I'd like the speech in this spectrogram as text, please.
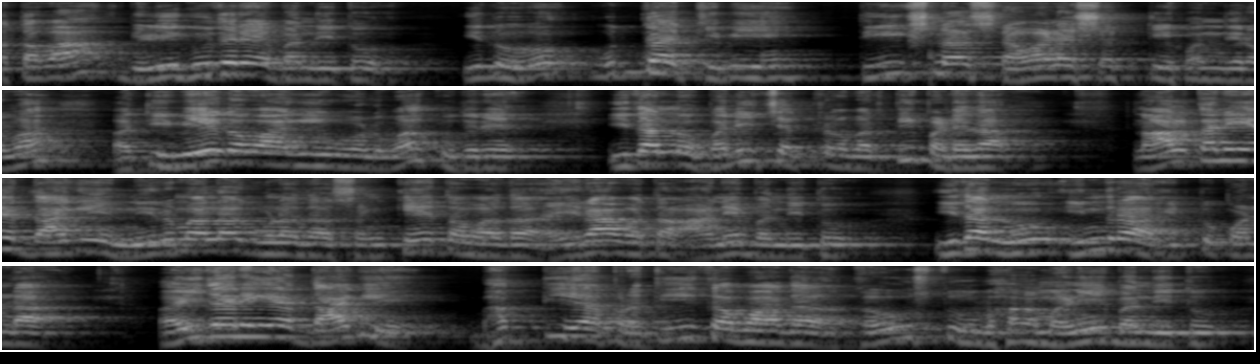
ಅಥವಾ ಬಿಳಿಗುದುರೆ ಬಂದಿತು. ಇದು ಉದ್ದ ಕಿವಿ, ತೀಕ್ಷ್ಣ ಶ್ರವಣ ಶಕ್ತಿ ಹೊಂದಿರುವ ಅತಿ ವೇಗವಾಗಿ ಓಡುವ ಕುದುರೆ. ಇದನ್ನು ಬಲಿ ಚಕ್ರವರ್ತಿ ಪಡೆದ. ನಾಲ್ಕನೆಯದ್ದಾಗಿ ನಿರ್ಮಲ ಗುಣದ ಸಂಕೇತವಾದ ಐರಾವತ ಆನೆ ಬಂದಿತು. ಇದನ್ನು ಇಂದ್ರ ಇಟ್ಟುಕೊಂಡ. ಐದನೆಯದಾಗಿ ಭಕ್ತಿಯ ಪ್ರತೀಕವಾದ ಕೌಸ್ತುಭ ಮಣಿ ಬಂದಿತು.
